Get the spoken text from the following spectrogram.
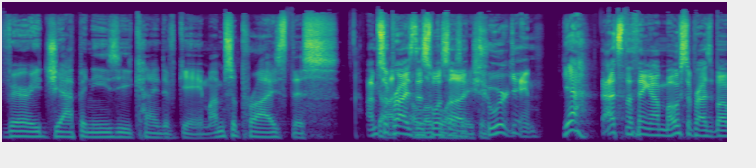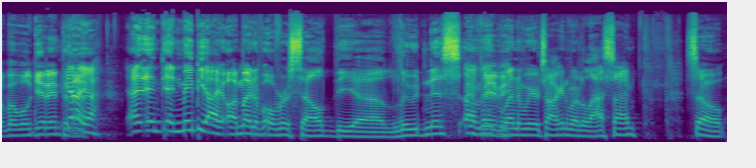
very Japanesey kind of game. I'm surprised this. I'm surprised this was a tour game. Yeah. That's the thing I'm most surprised about, but we'll get into Yeah, that. yeah. And, and, and maybe I, I might have oversold the uh, lewdness of Maybe. it when we were talking about it last time. So,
